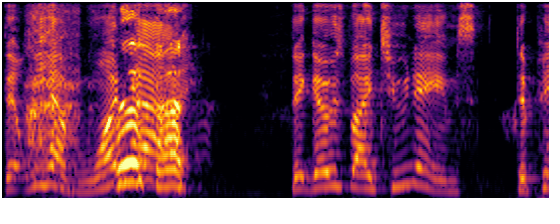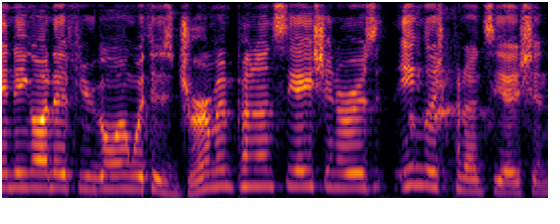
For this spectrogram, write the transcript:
that we have one guy that goes by two names, depending on if you're going with his German pronunciation or his English pronunciation.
